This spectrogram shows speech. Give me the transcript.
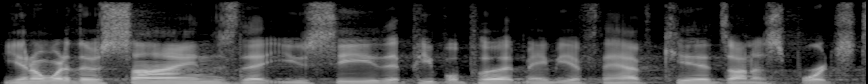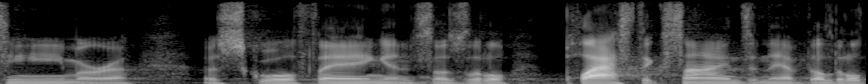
You know, one of those signs that you see that people put maybe if they have kids on a sports team or a, a school thing, and it's those little plastic signs, and they have the little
